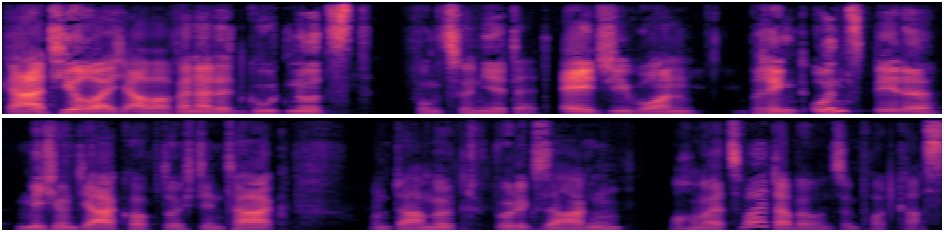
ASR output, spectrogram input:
garantiere euch aber, wenn ihr das gut nutzt, funktioniert das. AG1 bringt uns beide, mich und Jakob, durch den Tag. Und damit würde ich sagen, machen wir jetzt weiter bei uns im Podcast.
